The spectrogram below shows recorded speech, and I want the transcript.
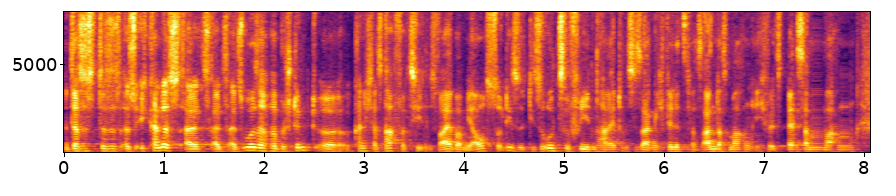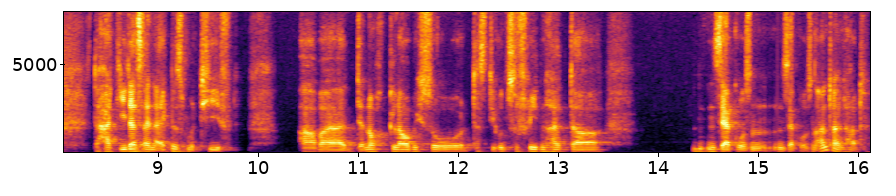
Das ist, das ist, also ich kann das als, als, als Ursache bestimmt, äh, kann ich das nachvollziehen. Das war ja bei mir auch so, diese, diese Unzufriedenheit und zu sagen, ich will jetzt was anders machen, ich will es besser machen. Da hat jeder sein eigenes Motiv. Aber dennoch glaube ich so, dass die Unzufriedenheit da einen sehr großen, einen sehr großen Anteil hat.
